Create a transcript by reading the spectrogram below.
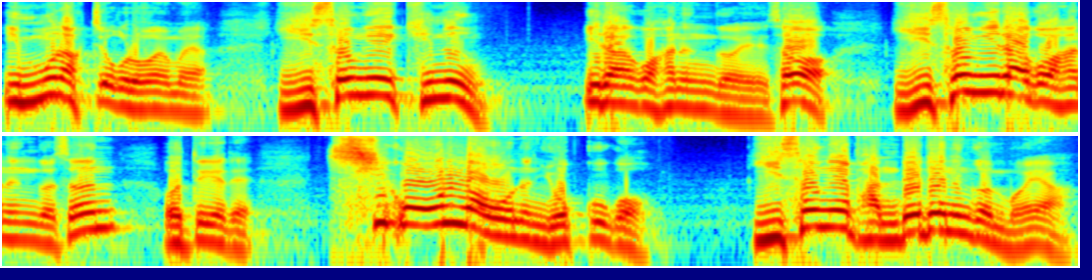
인문학적으로 뭐야 이성의 기능이라고 하는 거에서 이성이라고 하는 것은 어떻게 돼? 치고 올라오는 욕구고 이성에 반대되는 건 뭐야?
